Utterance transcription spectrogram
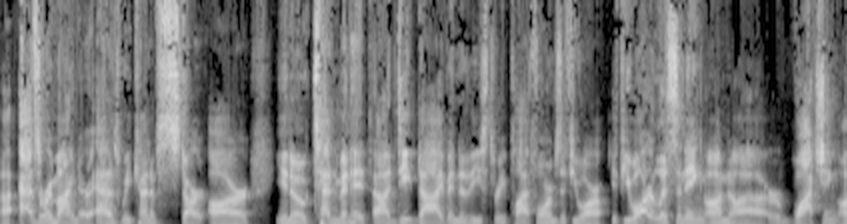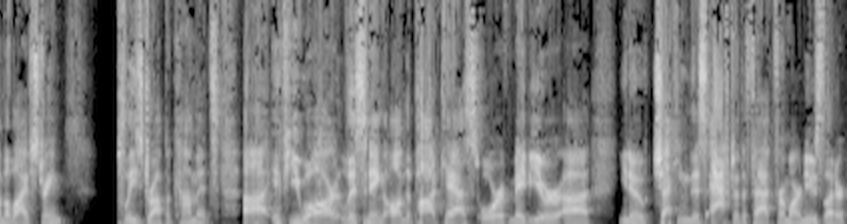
uh, as a reminder, as we kind of start our, you know, 10 minute uh, deep dive into these three platforms, if you are, if you are listening on uh, or watching on the live stream, please drop a comment. Uh, if you are listening on the podcast, or if maybe you're, uh, you know, checking this after the fact from our newsletter,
